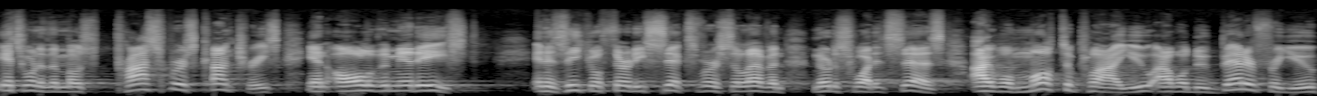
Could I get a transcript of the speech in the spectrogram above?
it's one of the most prosperous countries in all of the East. In Ezekiel 36, verse 11, notice what it says I will multiply you, I will do better for you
